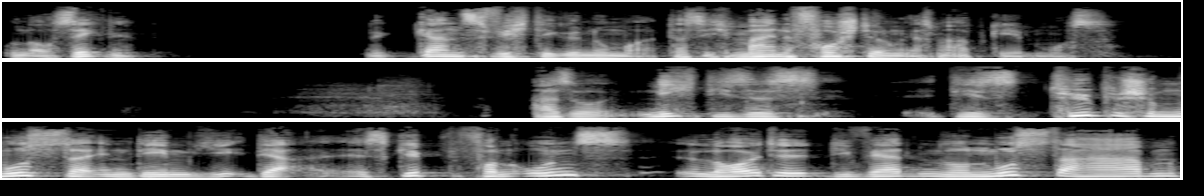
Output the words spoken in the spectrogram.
und auch segnen eine ganz wichtige Nummer, dass ich meine Vorstellung erstmal abgeben muss. Also nicht dieses dieses typische Muster, in dem je, der, es gibt von uns Leute, die werden so ein Muster haben,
